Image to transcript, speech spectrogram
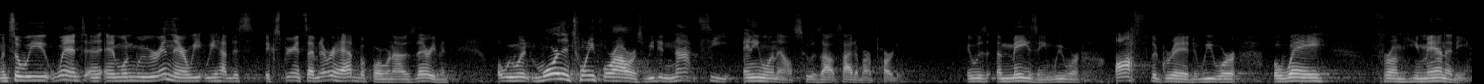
And so we went, and, and when we were in there, we, we had this experience I've never had before when I was there, even. We went more than 24 hours. We did not see anyone else who was outside of our party. It was amazing. We were off the grid, we were away from humanity.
